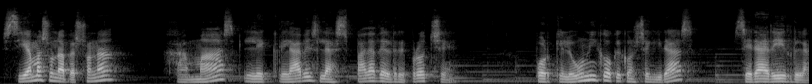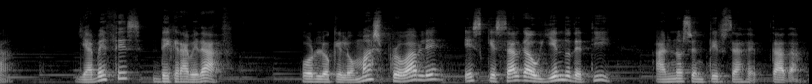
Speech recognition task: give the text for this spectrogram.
Si amas a una persona, Jamás le claves la espada del reproche, porque lo único que conseguirás será herirla, y a veces de gravedad, por lo que lo más probable es que salga huyendo de ti al no sentirse aceptada.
